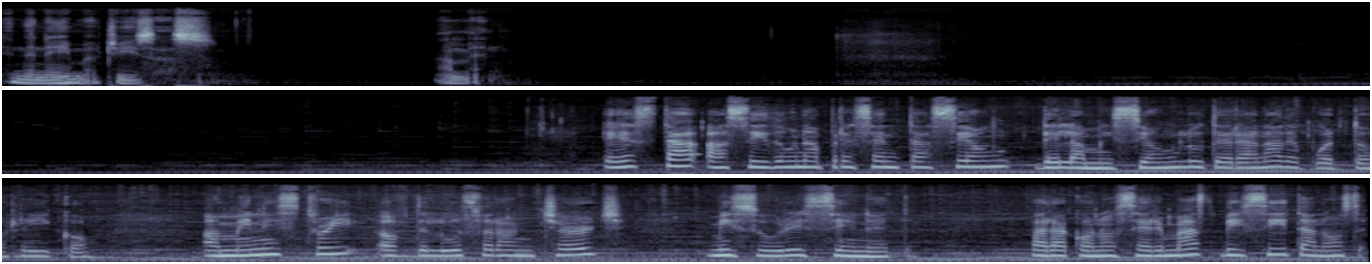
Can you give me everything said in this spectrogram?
In the name of Jesus. Amén. Esta ha sido una presentación de la Misión Luterana de Puerto Rico, a Ministry of the Lutheran Church, Missouri Synod. Para conocer más, visítanos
